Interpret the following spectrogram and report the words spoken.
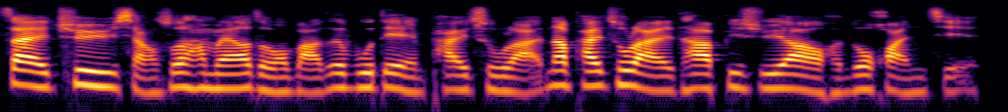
再去想说他们要怎么把这部电影拍出来。那拍出来它必须要很多环节，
